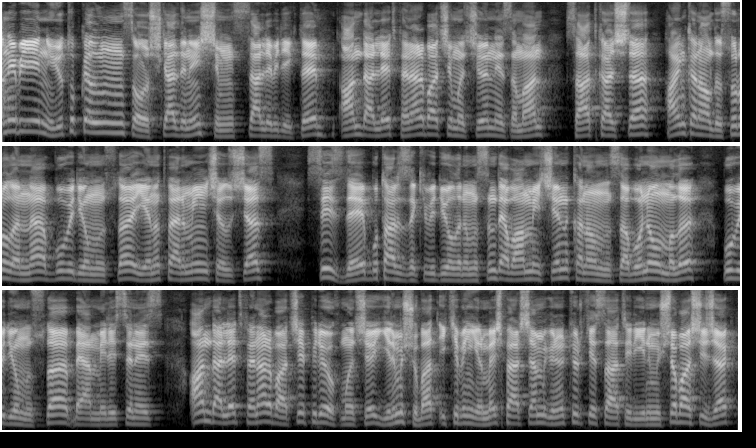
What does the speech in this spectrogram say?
Hanebi'nin YouTube kanalınıza hoş geldiniz. Şimdi sizlerle birlikte Anderlet Fenerbahçe maçı ne zaman, saat kaçta, hangi kanalda sorularına bu videomuzda yanıt vermeye çalışacağız. Siz de bu tarzdaki videolarımızın devamı için kanalımıza abone olmalı, bu videomuzu da beğenmelisiniz. Anderlet Fenerbahçe playoff maçı 20 Şubat 2025 Perşembe günü Türkiye saatiyle 23'te başlayacak.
